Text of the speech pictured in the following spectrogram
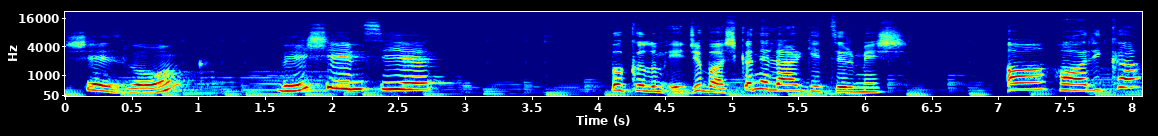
Şezlong ve şemsiye. Bakalım Ece başka neler getirmiş? Aa harika.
